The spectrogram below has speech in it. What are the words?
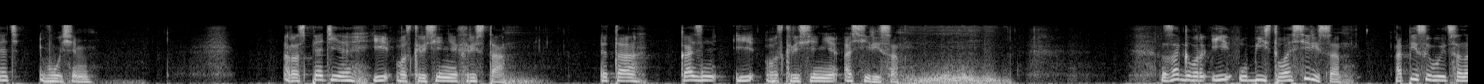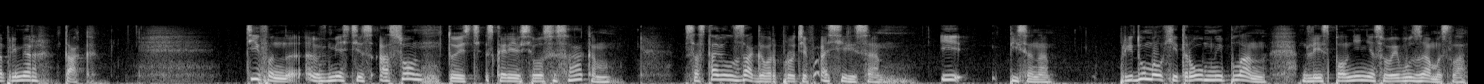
5:8. Распятие и воскресение Христа. Это казнь и воскресение Осириса. Заговор и убийство Осириса описывается, например, так: Тифон вместе с Асо, то есть, скорее всего, с Исааком, составил заговор против Осириса. И писано: придумал хитроумный план для исполнения своего замысла.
